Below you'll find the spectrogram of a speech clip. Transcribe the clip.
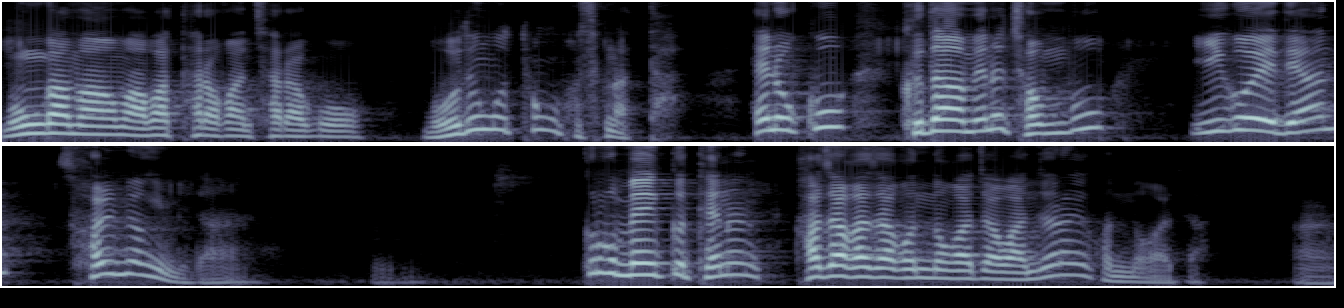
몸과 마음 아바타라 관찰하고 모든 고통 벗어났다. 해놓고 그 다음에는 전부 이거에 대한 설명입니다. 그리고 맨 끝에는 가자 가자 건너가자 완전하게 건너가자. 아,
